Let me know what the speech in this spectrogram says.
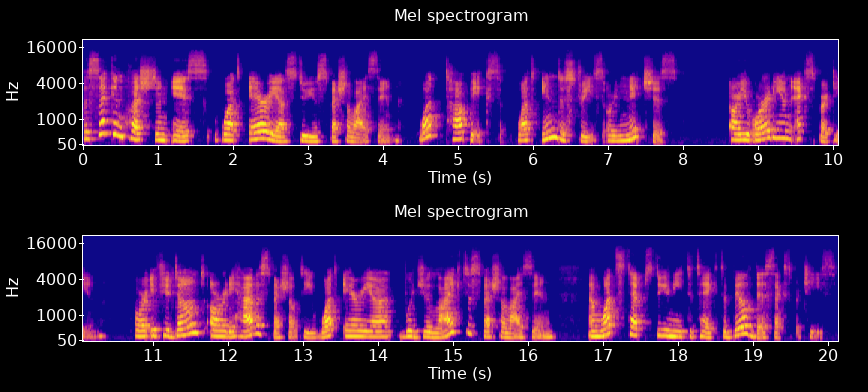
The second question is what areas do you specialize in? What topics, what industries or niches are you already an expert in? Or if you don't already have a specialty, what area would you like to specialize in? And what steps do you need to take to build this expertise?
